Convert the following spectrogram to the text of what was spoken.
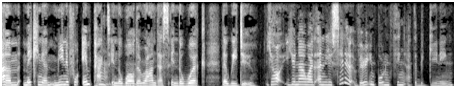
um, making a meaningful impact mm. in the world mm. around us, in the work that we do. Yeah, you know what? And you said a very important thing at the beginning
